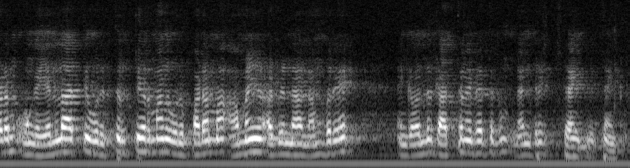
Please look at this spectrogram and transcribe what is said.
படம் உங்கள் எல்லாத்தையும் ஒரு திருப்திகரமான ஒரு படமாக அமையும் அப்படின்னு நான் நம்புகிறேன் இங்கே வந்திருக்க அத்தனை பேர்த்துக்கும் நன்றி. தேங்க்யூ தேங்க்யூ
